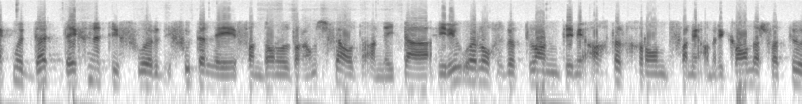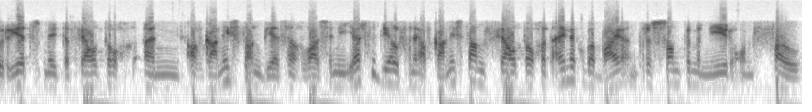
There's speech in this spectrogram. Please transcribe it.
ek moet dit definitief voor die voete lê van Donald Rumsfeld Anita. Hierdie oorlog is beplan teen die agtergrond van die Amerikaners wat toe reeds met 'n veldtog in Afghanistan besig was. In die eerste deel van die Afghanistan veldtog het eintlik op 'n baie interessante manier ontvou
